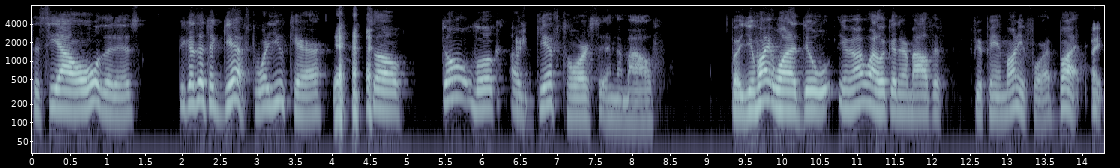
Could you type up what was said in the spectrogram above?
to see how old it is because it's a gift. What do you care? Yeah. so don't look a gift horse in the mouth. But you might want to do you might want to look in their mouth if, if you're paying money for it. But Right.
